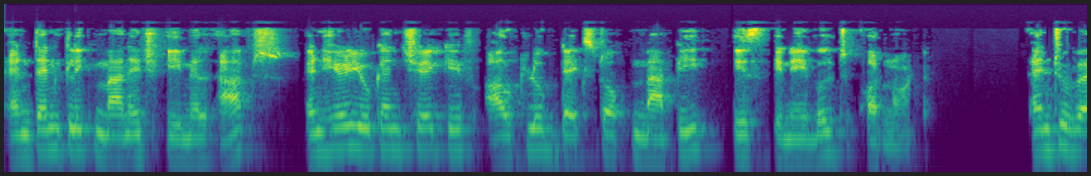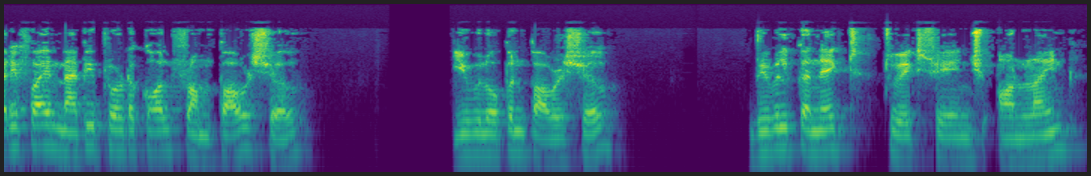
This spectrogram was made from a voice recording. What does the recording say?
and then click Manage Email Apps. And here you can check if Outlook Desktop MAPI is enabled or not. And to verify MAPI protocol from PowerShell, you will open PowerShell. We will connect to Exchange Online.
